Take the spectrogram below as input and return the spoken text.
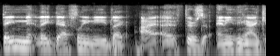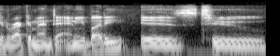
they ne- they definitely need like I if there's anything I can recommend to anybody is to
